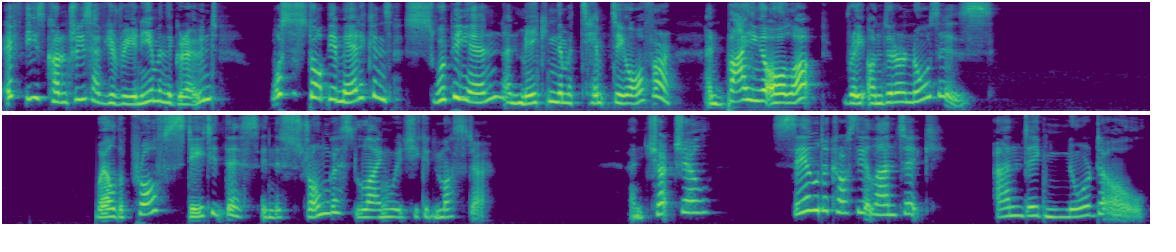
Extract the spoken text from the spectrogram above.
If these countries have uranium in the ground, What's to stop the Americans swooping in and making them a tempting offer and buying it all up right under our noses? Well, the prof stated this in the strongest language he could muster. And Churchill sailed across the Atlantic and ignored it all,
